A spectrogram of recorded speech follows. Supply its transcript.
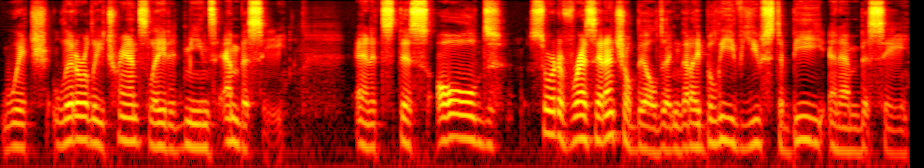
which literally translated means embassy. And it's this old, sort of residential building that I believe used to be an embassy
